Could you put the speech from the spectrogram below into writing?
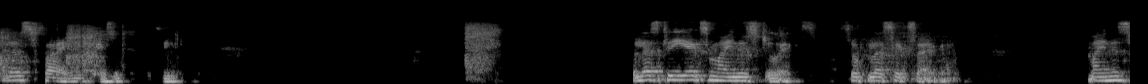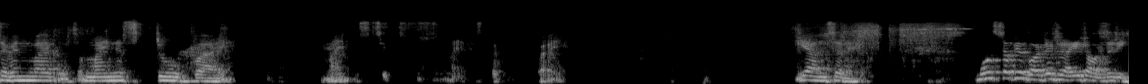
plus 5 is equal to 0 plus 3x minus 2x so plus x आएगा minus 7y, so minus 2y, minus 6, minus 35. ये आंसर है most of you got it right already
